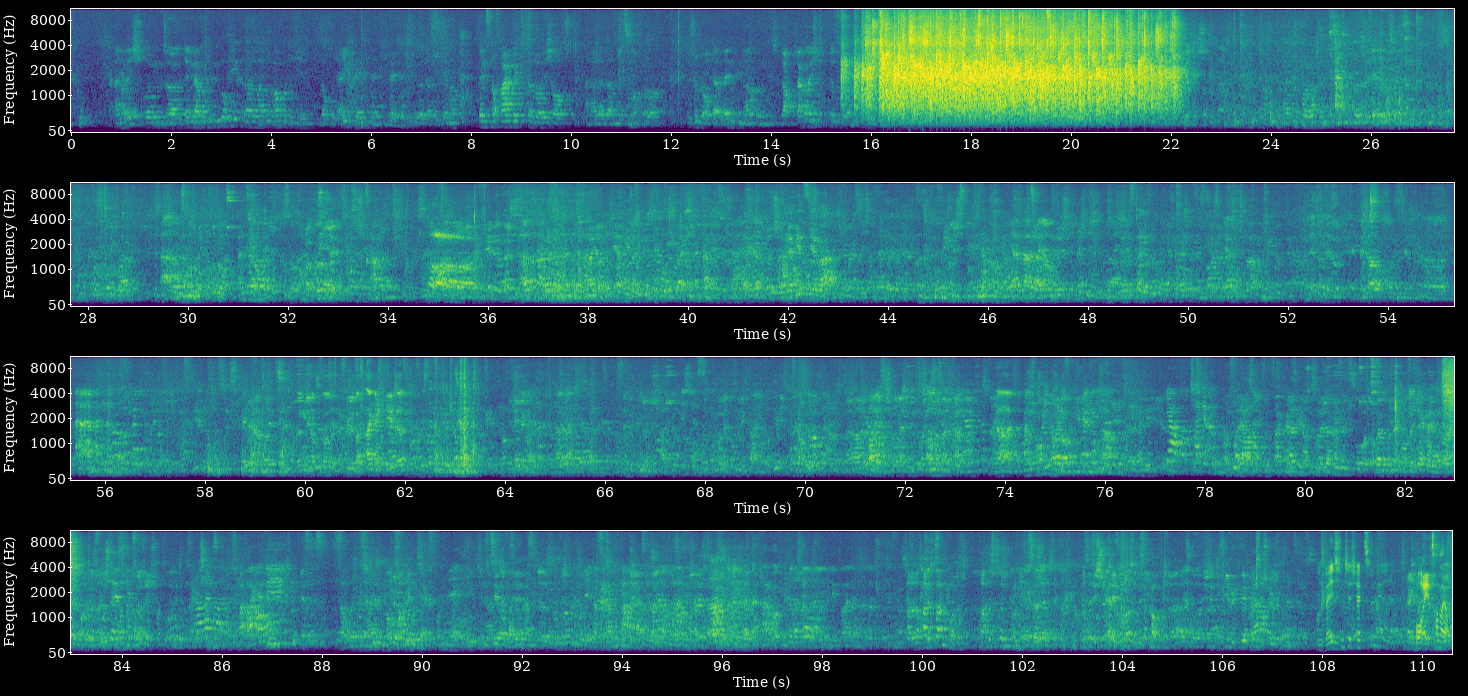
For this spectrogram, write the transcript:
an euch und äh, ich denke, wir haben einen guten Überblick äh, mal bekommen und die, auch so die Eigenheiten das Thema. Wenn es noch Fragen gibt, könnt ihr euch auch an alle dann jetzt noch äh, bestimmt auch gerne wenden. Ne? Und ja, ich danke euch welchen Tisch hättest du gern? Boah, jetzt haben wir ja.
